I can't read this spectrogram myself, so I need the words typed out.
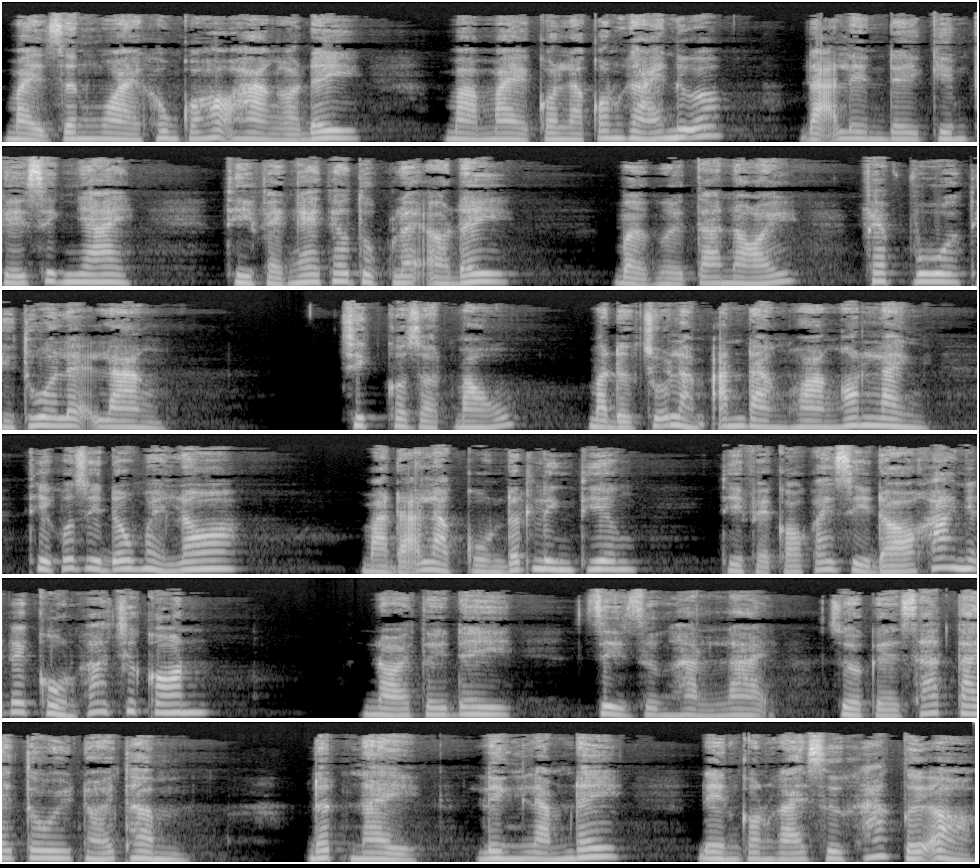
Mày dân ngoài không có họ hàng ở đây mà mày còn là con gái nữa. Đã lên đây kiếm kế sinh nhai thì phải nghe theo tục lệ ở đây. Bởi người ta nói phép vua thì thua lệ làng. Trích có giọt máu mà được chỗ làm ăn đàng hoàng ngon lành thì có gì đâu mày lo. Mà đã là cồn đất linh thiêng thì phải có cái gì đó khác những cái cồn khác chứ con. Nói tới đây, dì dừng hẳn lại rồi kề sát tay tôi nói thầm. Đất này linh lắm đây, nên con gái xứ khác tới ở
